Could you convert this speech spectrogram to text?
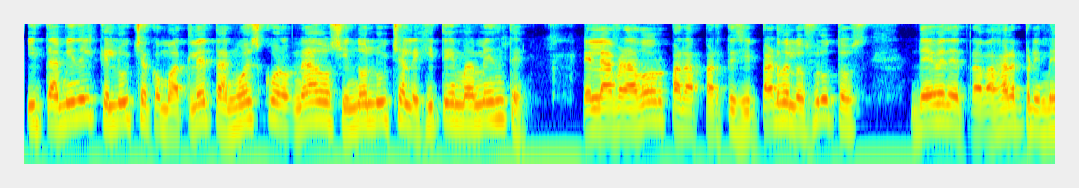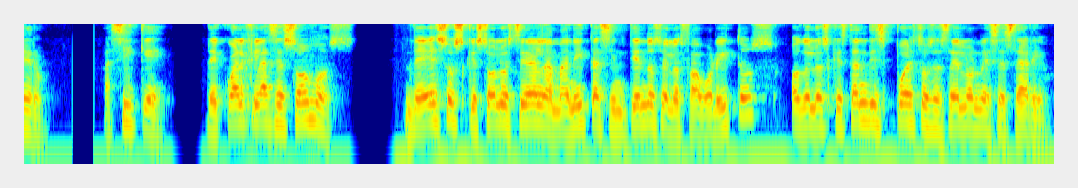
Y también el que lucha como atleta no es coronado si no lucha legítimamente. El labrador para participar de los frutos debe de trabajar primero. Así que, ¿de cuál clase somos? ¿De esos que solo estiran la manita sintiéndose los favoritos o de los que están dispuestos a hacer lo necesario?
